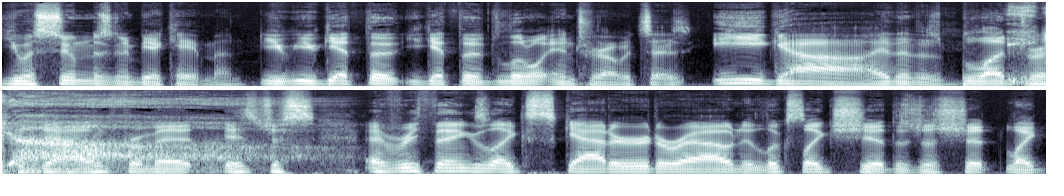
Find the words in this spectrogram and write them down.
you assume there's going to be a caveman. You you get the you get the little intro. It says Eegah, and then there's blood dripping down from it. It's just everything's like scattered around. It looks like shit. There's just shit like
